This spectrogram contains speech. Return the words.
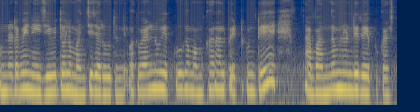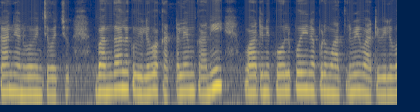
ఉండడమే నీ జీవితంలో మంచి జరుగుతుంది. ఒకవేళ నువ్వు ఎక్కువగా మమకారాలు పెట్టుకుంటే ఆ బంధం నుండి రేపు కష్టాన్ని అనుభవించవచ్చు. బంధాలకు విలువ కట్టలేం కానీ వాటిని కోల్పోయినప్పుడు మాత్రమే వాటి విలువ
